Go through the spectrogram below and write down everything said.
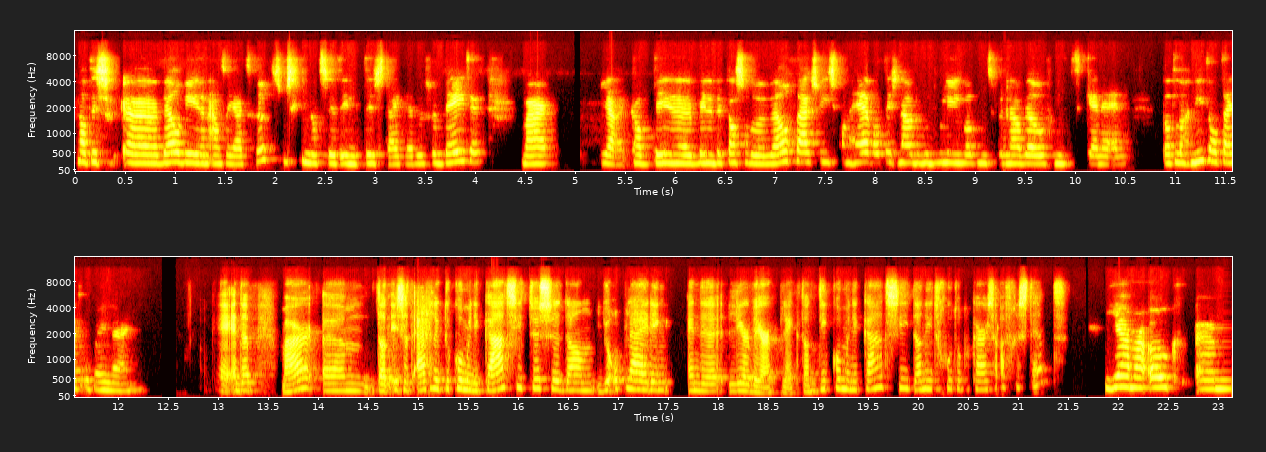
dat is eh, wel weer een aantal jaar terug. Dus misschien dat ze het in de tussentijd hebben verbeterd. Maar ja, ik had binnen, binnen de klas hadden we wel vaak zoiets van, hè, wat is nou de bedoeling, wat moeten we nou wel of niet kennen? En dat lag niet altijd op één lijn. Oké, en dat, maar ehm, dan is het eigenlijk de communicatie tussen dan je opleiding en de leerwerkplek. Dat die communicatie dan niet goed op elkaar is afgestemd? Ja, maar ook ehm,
